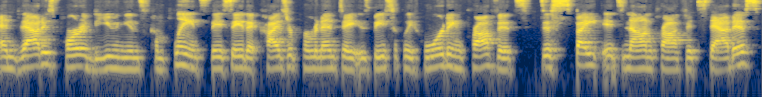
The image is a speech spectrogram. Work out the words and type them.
And that is part of the union's complaints. They say that Kaiser Permanente is basically hoarding profits despite its nonprofit status.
